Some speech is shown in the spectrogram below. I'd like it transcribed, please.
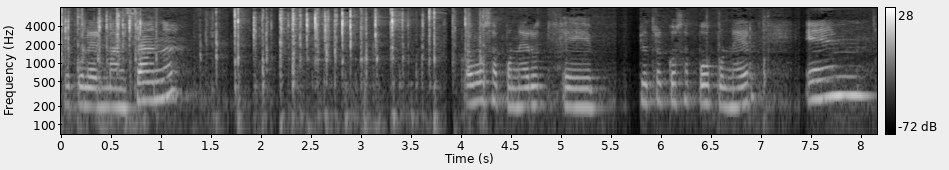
voy a poner manzana, vamos a poner, eh, ¿qué otra cosa puedo poner? En,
